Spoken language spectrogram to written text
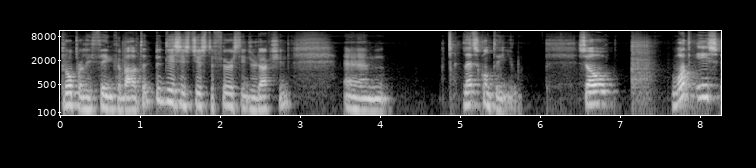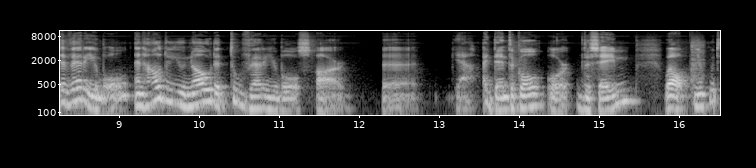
properly think about it. But this is just the first introduction. Um, let's continue. So, what is a variable, and how do you know that two variables are, uh, yeah, identical or the same? Well, you could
